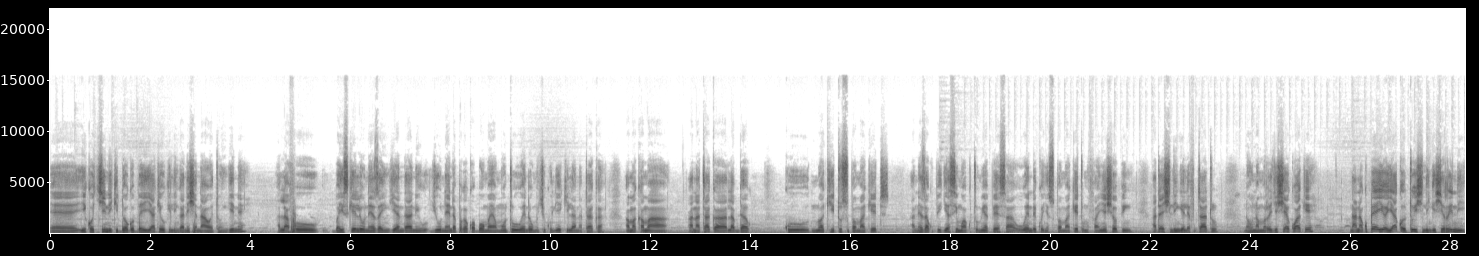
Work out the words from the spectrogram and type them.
e, iko chini kidogo bei yake ukilinganisha na watu. Alafu baiskeli unaweza ingia ndani juu unaenda mpaka kwa boma ya mtu uende umchukulie kile anataka, ama kama anataka labda kununua kitu supermarket, anaweza kupigia simu akutumia pesa, uende kwenye supermarket umfanyie shopping hata shilingi elfu tatu na unamrejeshea kwake na anakupea hiyo yako tu shilingi ishirini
